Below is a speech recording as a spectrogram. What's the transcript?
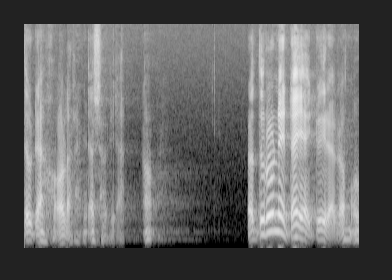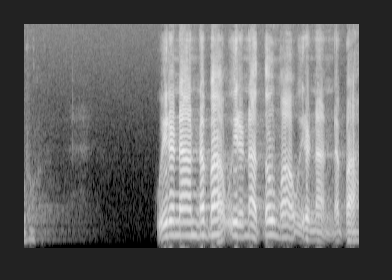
သုတ်တန်ဟောလာတာမြတ်စွာဘုရား နော်အဲ့သူတို့နဲ့တိုက်ရိုက်တွေ့တာတော့မဟုတ်ဘူးဝေဒနာနှစ်ပါးဝေဒနာသုံးပါးဝေဒနာနှစ်ပါး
